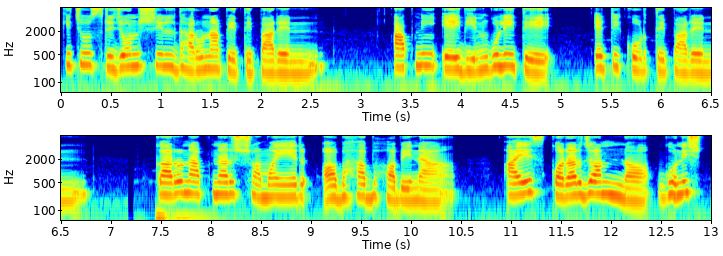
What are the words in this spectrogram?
কিছু সৃজনশীল ধারণা পেতে পারেন। আপনি এই দিনগুলিতে এটি করতে পারেন। কারণ আপনার সময়ের অভাব হবে না। আয়েস করার জন্য ঘনিষ্ঠ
